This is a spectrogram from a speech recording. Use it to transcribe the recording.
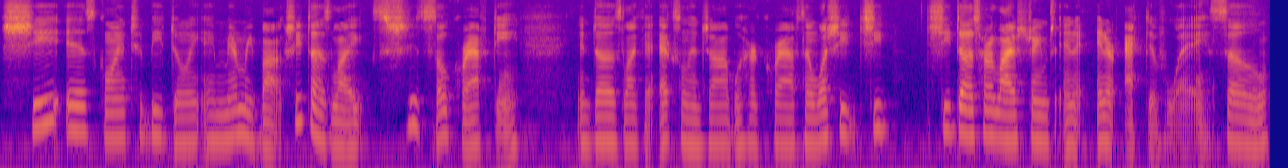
She is going to be doing a memory box. She does like she's so crafty and does like an excellent job with her crafts. And what she she she does her live streams in an interactive way. So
